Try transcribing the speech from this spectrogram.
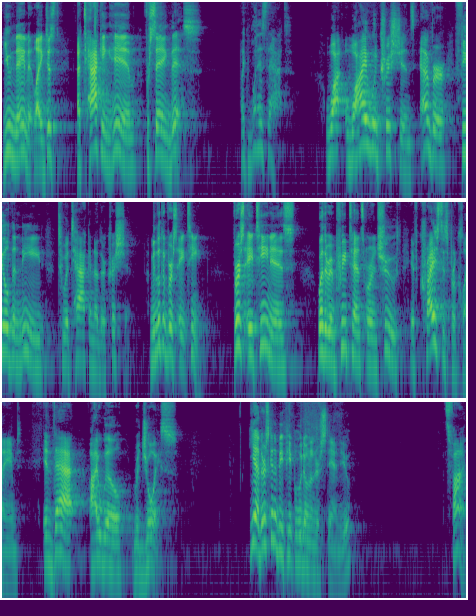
you name it, like just attacking him for saying this. Like, what is that? Why, why would Christians ever feel the need to attack another Christian? I mean, look at verse 18. Verse 18 is, whether in pretense or in truth, if Christ is proclaimed, in that I will rejoice. Yeah, there's going to be people who don't understand you. That's fine.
